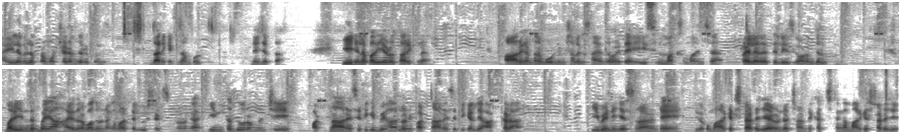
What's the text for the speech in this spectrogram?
హై లెవెల్లో ప్రమోట్ చేయడం జరుగుతుంది. దానికి ఎగ్జాంపుల్ నేను చెప్తా. ఈ నెల పదిహేడో తారీఖున ఆరు గంటల మూడు నిమిషాలకు సాయంత్రం అయితే ఈ సినిమాకి సంబంధించిన ట్రైలర్ అయితే రిలీజ్ కావడం జరుగుతుంది. మరి ఎందుకు భయ హైదరాబాద్ ఉండగా మన తెలుగు స్టేట్స్ ఉండగా ఇంత దూరం నుంచి పట్నా అనే సిటీకి బీహార్లోని పట్నా అనే సిటీకి వెళ్ళి అక్కడ ఈవెంట్ చేస్తున్నారంటే ఇది ఒక మార్కెట్ స్ట్రాటజీ అయి ఉండొచ్చు అంటే ఖచ్చితంగా market strategy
